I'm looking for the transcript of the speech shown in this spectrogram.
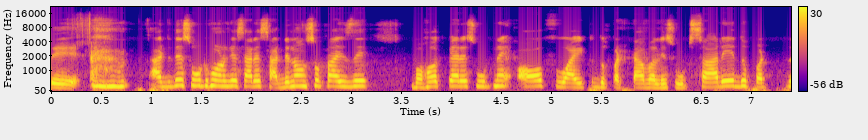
ਤੇ ਅੱਜ ਦੇ ਸੂਟ ਹੋਣਗੇ ਸਾਰੇ 950 ਪ੍ਰਾਈਸ ਦੇ। ਬਹੁਤ ਪਿਆਰੇ ਸੂਟ ਨੇ ਆਫ ਵਾਈਟ ਦੁਪੱਟਾ ਵਾਲੇ ਸੂਟ। ਸਾਰੇ ਦੁਪੱਟ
